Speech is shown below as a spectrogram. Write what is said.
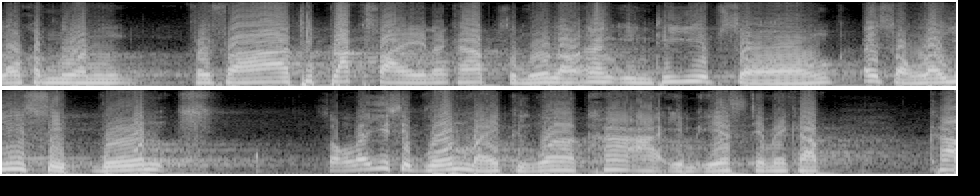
เราคำนวณ ไฟฟ้าที่ปลั๊กไฟนะครับ สมมุติเราอ้างอิงที่ 22ไอ้220 โวลต์220 โวลต์หมายถึงว่าค่า RMS ใช่ไหมครับ ค่า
